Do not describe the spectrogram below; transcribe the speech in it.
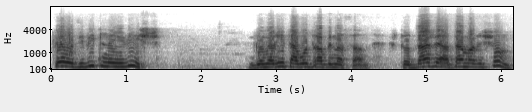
Теперь удивительная вещь, говорит Авод Рабинасан, что даже Адам решен,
